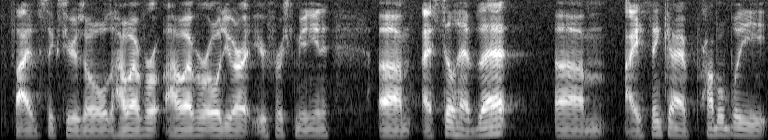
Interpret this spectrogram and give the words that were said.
five six years old. However however old you are at your first communion, um, I still have that. Um, I think I probably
